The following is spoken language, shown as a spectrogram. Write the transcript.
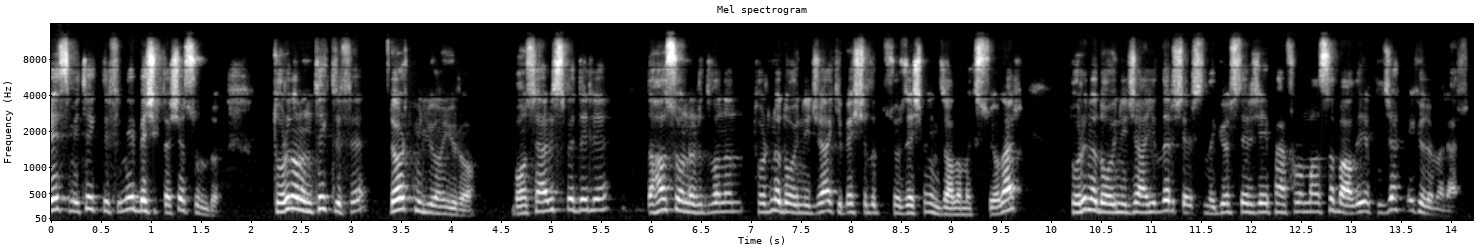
resmi teklifini Beşiktaş'a sundu. Torino'nun teklifi 4 milyon euro bonservis bedeli, daha sonra Rıdvan'ın Torino'da oynayacağı ki 5 yıllık sözleşme imzalamak istiyorlar. Torino'da oynayacağı yıllar içerisinde göstereceği performansa bağlı yapılacak ek ödemeler.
